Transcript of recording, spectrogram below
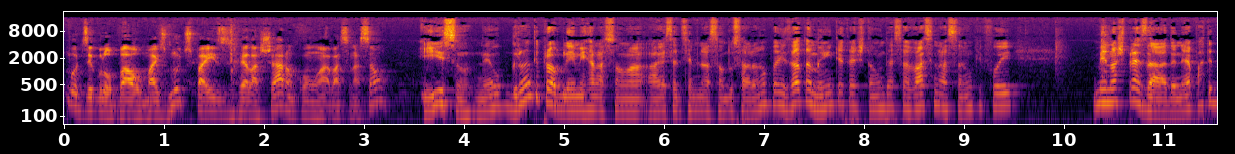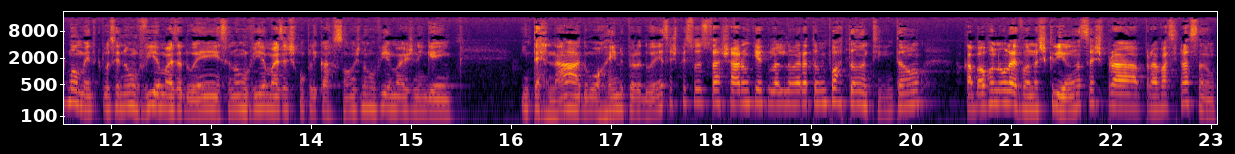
vou dizer global, mas muitos países relaxaram com a vacinação? Isso, né? O grande problema em relação a, a, essa disseminação do sarampo é exatamente a questão dessa vacinação que foi menosprezada, né? A partir do momento que você não via mais a doença, não via mais as complicações, não via mais ninguém internado, morrendo pela doença, as pessoas acharam que aquilo não era tão importante. Então, acabavam não levando as crianças para a vacinação.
